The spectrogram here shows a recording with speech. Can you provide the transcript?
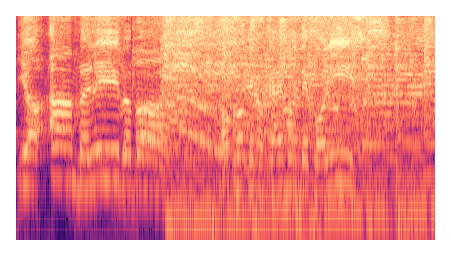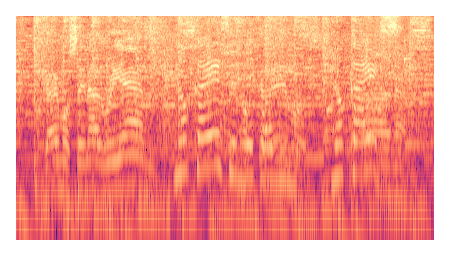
You're unbelievable. Ojo que nos caemos de Police. Caemos en R.E.M. No caes en No The Police. caemos. No caes.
